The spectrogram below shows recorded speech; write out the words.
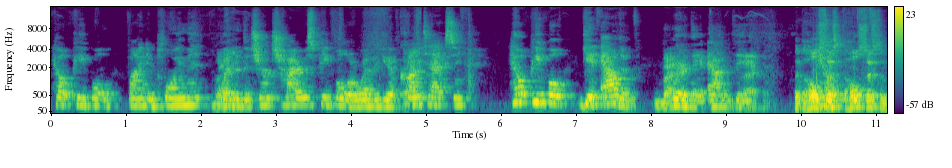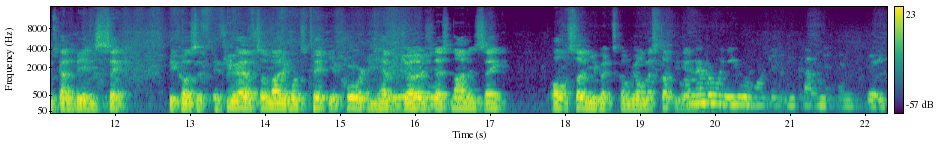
help people find employment, Right. whether the church hires people or whether you have Right. contacts and help people get out of right, where they out of the right. But the whole system, the whole system's got to be in sync, because if, if you have somebody wants to take you to court and you have a judge that's not in sync, all of a sudden you're going, it's going to be all messed up again. Remember when you were working at New Covenant and they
